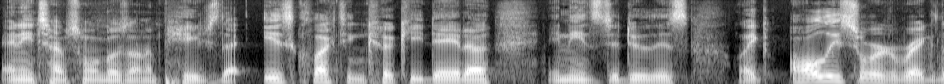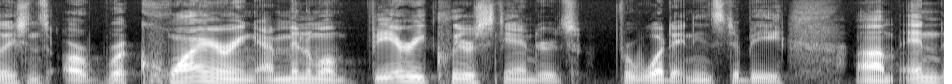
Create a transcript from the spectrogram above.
Anytime someone goes on a page that is collecting cookie data, it needs to do this. Like all these sort of regulations are requiring at minimum very clear standards for what it needs to be. Um, and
